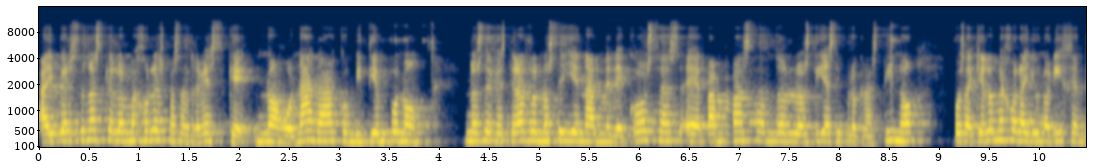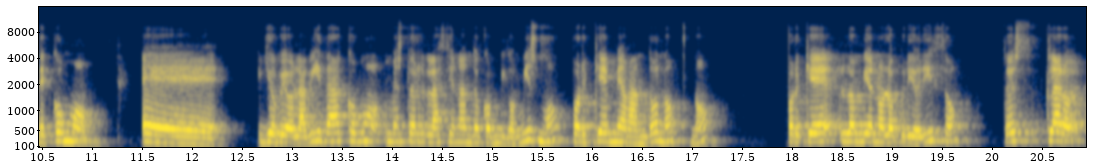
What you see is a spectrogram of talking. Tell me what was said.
Hay personas que a lo mejor les pasa al revés, que no hago nada, con mi tiempo no, no sé gestionarlo, no sé llenarme de cosas, eh, van pasando los días y procrastino, pues aquí a lo mejor hay un origen de cómo eh, yo veo la vida, cómo me estoy relacionando conmigo mismo, por qué me abandono, ¿no? ¿Por qué lo mío no lo priorizo? Entonces, claro,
